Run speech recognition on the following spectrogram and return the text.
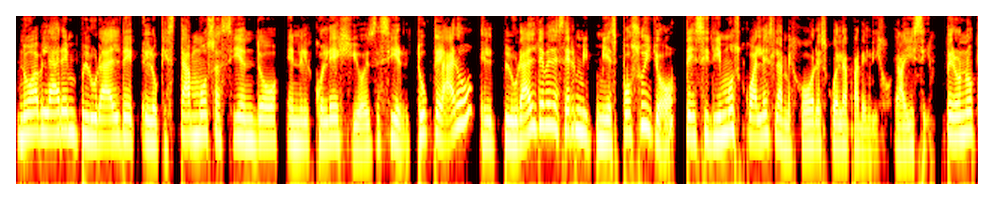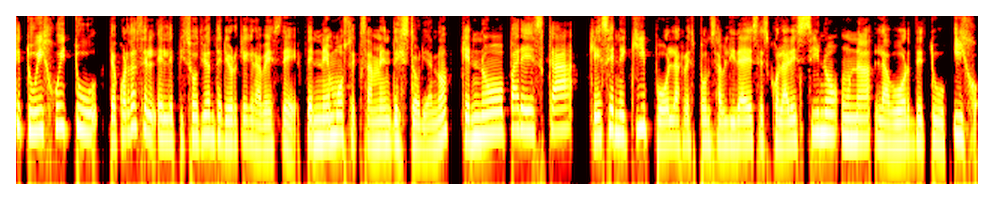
no hablar en plural de lo que estamos haciendo en el colegio, es decir, tú claro, el plural debe de ser mi, esposo y yo decidimos cuál es la mejor escuela para el hijo, ahí sí, pero no que tu hijo y tú, ¿te acuerdas el, el episodio anterior que grabé de tener examen de historia, ¿no? Que no parezca que es en equipo las responsabilidades escolares, sino una labor de tu hijo.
